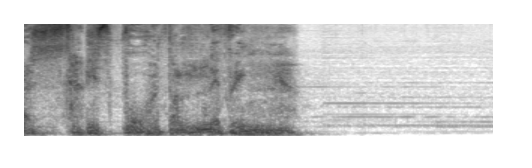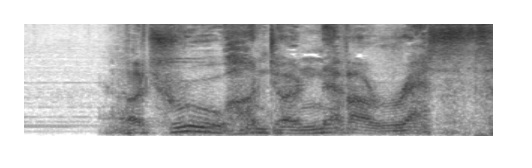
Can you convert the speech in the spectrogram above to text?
forest is for the living. A true hunter never rests.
